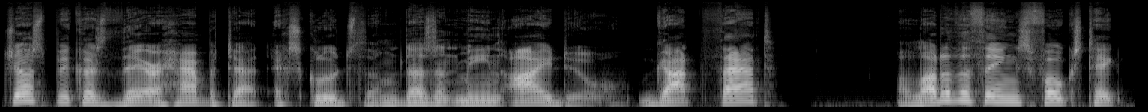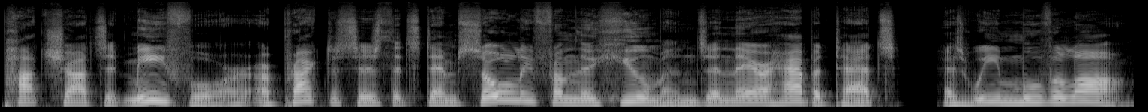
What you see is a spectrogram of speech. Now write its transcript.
just because their habitat excludes them doesn't mean I do. Got that? A lot of the things folks take pot shots at me for are practices that stem solely from the humans and their habitats as we move along.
